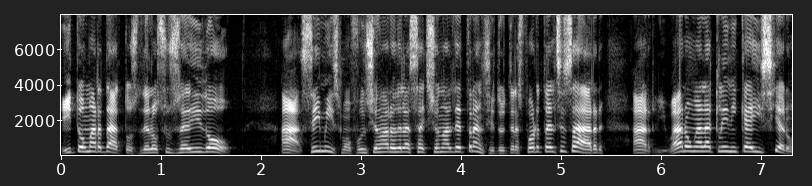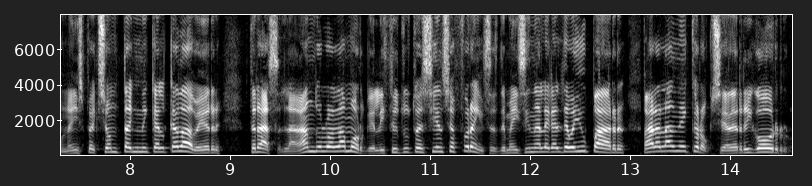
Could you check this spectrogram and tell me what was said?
y tomar datos de lo sucedido. Asimismo, funcionarios de la seccional de tránsito y transporte del Cesar arribaron a la clínica e hicieron una inspección técnica al cadáver, trasladándolo a la morgue del Instituto de Ciencias Forenses de Medicina Legal de Bayupar para la necropsia de rigor.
